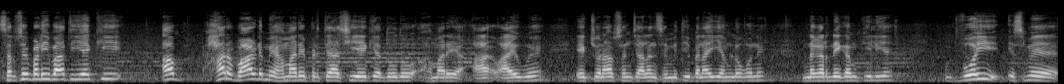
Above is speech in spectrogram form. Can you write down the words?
सबसे बड़ी बात यह कि अब हर वार्ड में हमारे प्रत्याशी एक या दो दो हमारे आए हुए हैं। एक चुनाव संचालन समिति बनाई हम लोगों ने नगर निगम के लिए। वही इसमें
